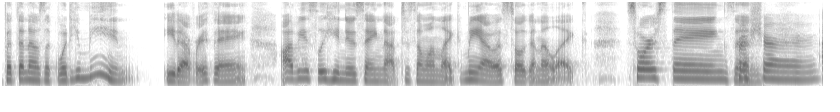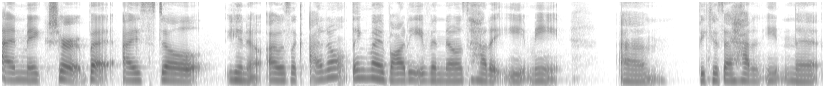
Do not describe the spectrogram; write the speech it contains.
but then I was like, "What do you mean?" Eat everything. Obviously, he knew saying that to someone like me, I was still gonna like source things and sure. and make sure. But I still, you know, I was like, I don't think my body even knows how to eat meat um, because I hadn't eaten it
